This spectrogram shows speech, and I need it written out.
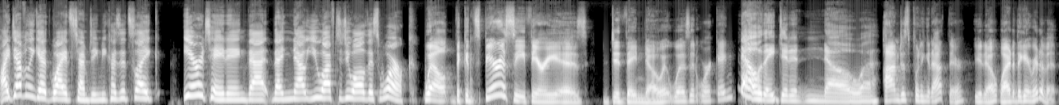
I definitely get why it's tempting because it's like irritating that that now you have to do all this work. well, the conspiracy theory is did they know it wasn't working? No, they didn't know. I'm just putting it out there. You know, why did they get rid of it?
